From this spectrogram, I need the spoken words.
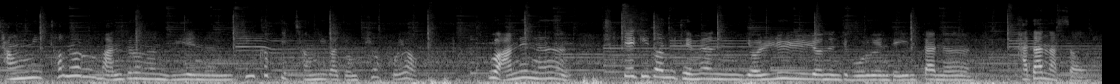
장미 터널을 만들어 놓은 위에는 핑크빛 장미가 좀 피었고요. 이 안에는 축제 기간이 되면 열리려는지 모르겠는데 일단은 닫아놨어요.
